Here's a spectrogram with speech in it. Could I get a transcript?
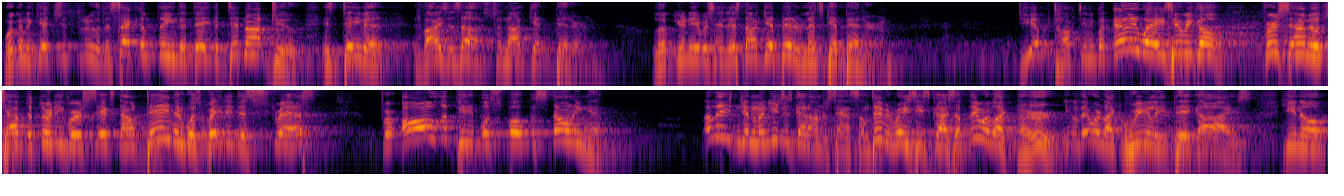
we're going to get you through. The second thing that David did not do is David advises us to not get bitter. Look your neighbor say, let's not get bitter, let's get better. Do you ever talk to anybody? Anyways, here we go. 1 Samuel chapter 30, verse 6. Now David was greatly distressed, for all the people spoke of stoning him. Now, ladies and gentlemen, you just got to understand something. David raised these guys up. They were like, you know, they were like really big guys you know,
